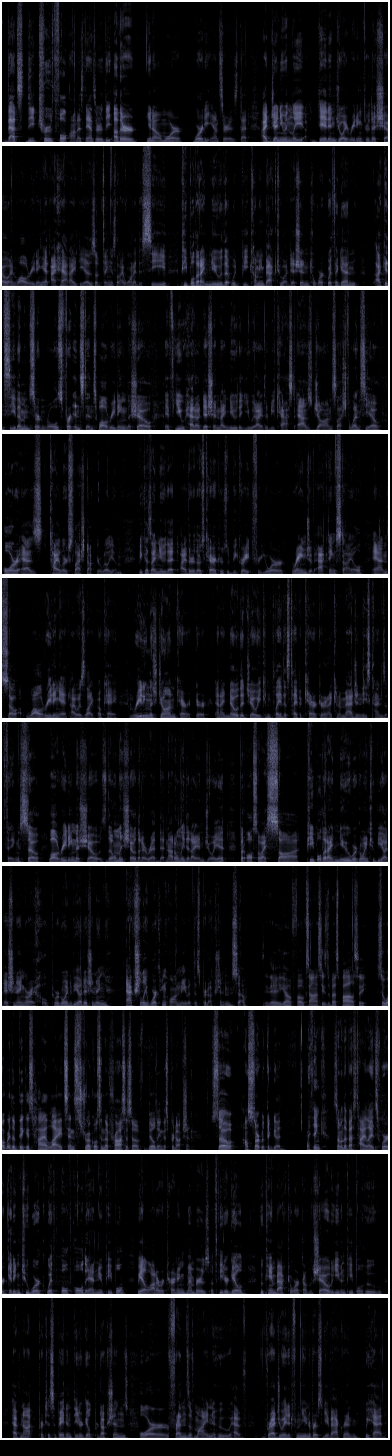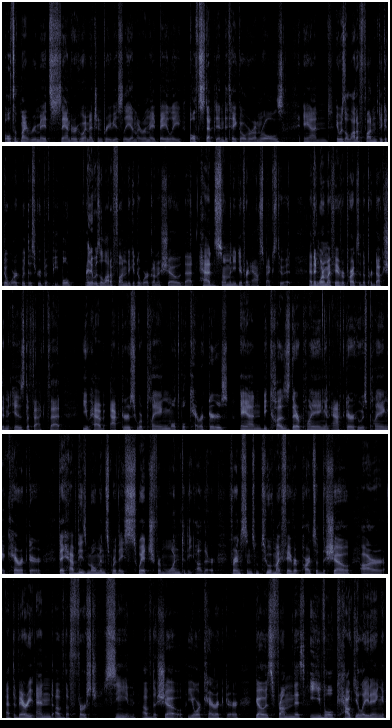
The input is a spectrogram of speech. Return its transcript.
that's the truthful, honest answer. The other, you know, more wordy answer is that I genuinely did enjoy reading through this show, and while reading it, I had ideas of things that I wanted to see, people that I knew that would be coming back to audition to work with again. I could see them in certain roles. For instance, while reading the show, if you had auditioned, I knew that you would either be cast as John slash Valencio or as Tyler slash Dr. William, because I knew that either of those characters would be great for your range of acting style. And so while reading it, I was like, okay, I'm reading this John character, and I know that Joey can play this type of character, and I can imagine these kinds of things. So while reading this show, it was the only show that I read that not only did I enjoy it, but also I saw people that I knew were going to be auditioning or had hoped were going to be auditioning actually working on me with this production. So See, there you go, folks. Honesty is the best policy. So, what were the biggest highlights and struggles in the process of building this production? So I'll start with the good. I think some of the best highlights were getting to work with both old and new people. We had a lot of returning members of Theater Guild who came back to work on the show, even people who have not participated in Theater Guild productions or friends of mine who have graduated from the University of Akron. We had both of my roommates, Sander, who I mentioned previously, and my roommate Bailey, both stepped in to take over on roles. And it was a lot of fun to get to work with this group of people. And it was a lot of fun to get to work on a show that had so many different aspects to it. I think one of my favorite parts of the production is the fact that you have actors who are playing multiple characters. And because they're playing an actor who is playing a character they have these moments where they switch from one to the other. For instance, two of my favorite parts of the show are at the very end of the first scene of the show. Your character goes from this evil, calculating,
